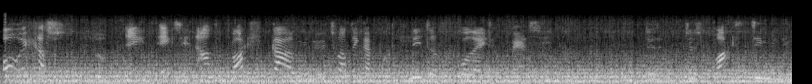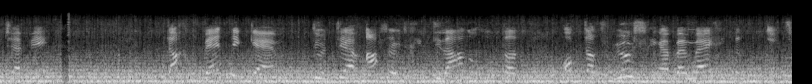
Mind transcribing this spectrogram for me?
Oh, ik ga. Ik, ik zit aan de wachtkamer minuten, want ik heb niet de volledige versie. Dus, max 10 minuten heb ik. Dacht Bandicam, toen ter afsluiting ging Tilano op dat, op dat ging en bij mij ging dat iets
